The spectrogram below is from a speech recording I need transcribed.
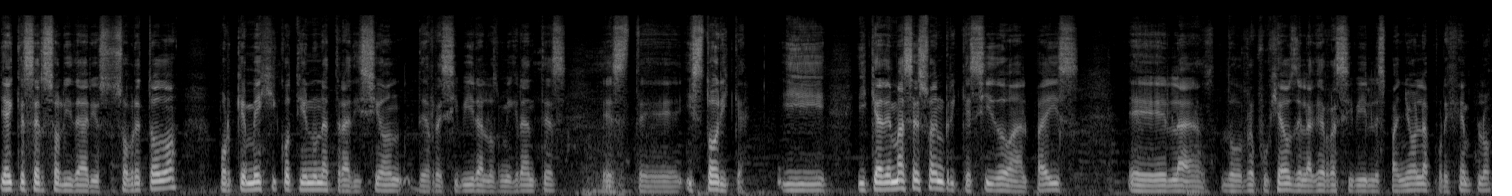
y hay que ser solidarios, sobre todo porque México tiene una tradición de recibir a los migrantes este, histórica y, y que además eso ha enriquecido al país. Eh, las- los refugiados de la guerra civil española, por ejemplo,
